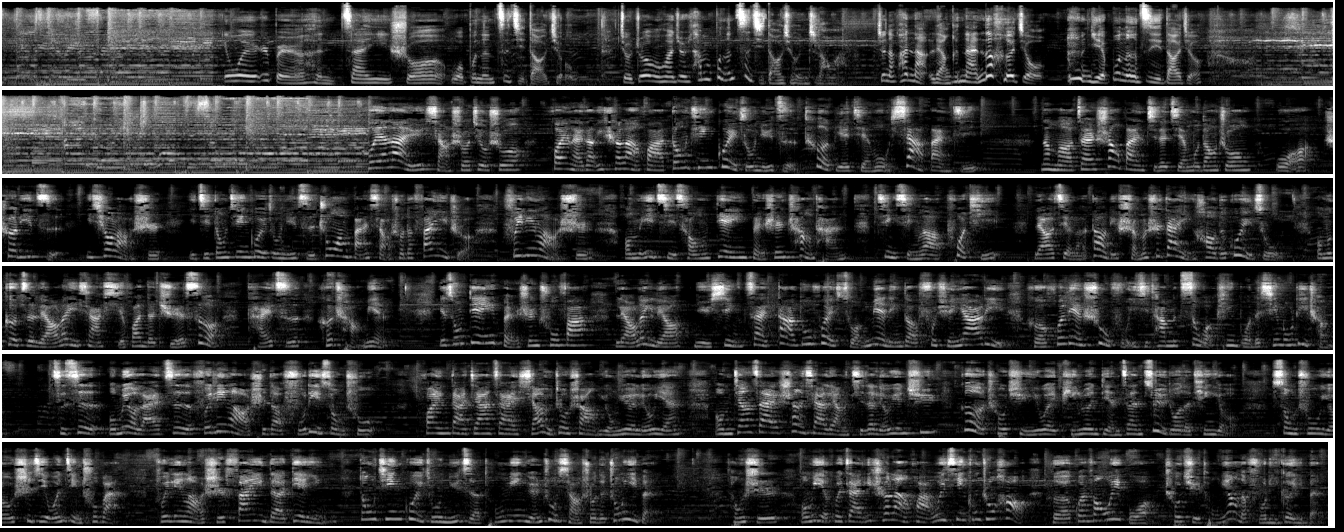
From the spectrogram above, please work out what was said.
因为日本人很在意，说我不能自己倒酒，酒桌文化就是他们不能自己倒酒，你知道吗？就哪怕哪两个男的喝酒，也不能自己倒酒。胡言乱语，想说就说，欢迎来到一车烂话东京贵族女子特别节目下半集。那么在上半集的节目当中，我车厘子一秋老师以及《东京贵族女子》中文版小说的翻译者福一林老师，我们一起从电影本身畅谈，进行了破题，了解了到底什么是带引号的贵族。我们各自聊了一下喜欢的角色、台词和场面，也从电影本身出发，聊了一聊女性在大都会所面临的父权压力和婚恋束缚，以及她们自我拼搏的心路历程。此次我们有来自福林老师的福利送出，欢迎大家在小宇宙上踊跃留言。我们将在上下两集的留言区各抽取一位评论点赞最多的听友，送出由世纪文景出版、福林老师翻译的电影《东京贵族女子》同名原著小说的中译本。同时，我们也会在一车烂话微信公众号和官方微博抽取同样的福利各一本。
